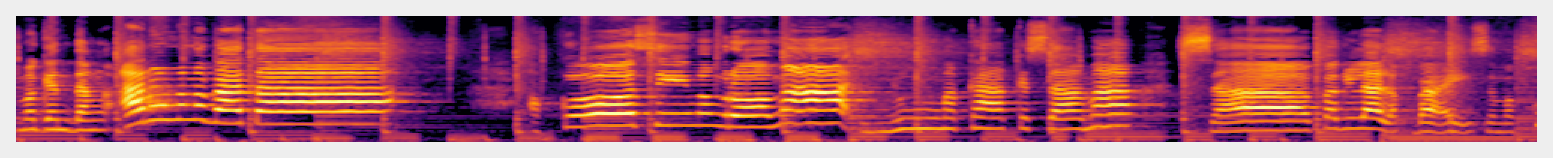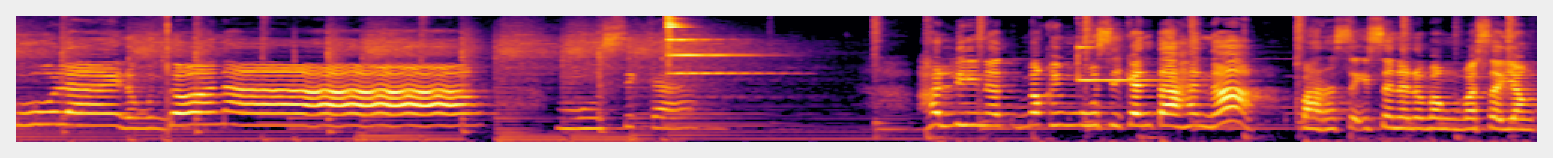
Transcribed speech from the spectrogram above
Magandang araw mga bata! Ako si Ma'am Roma, inyong makakasama sa paglalakbay sa makulay na mundo ng musika. Halina't makimusikantahan na para sa isa na namang masayang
